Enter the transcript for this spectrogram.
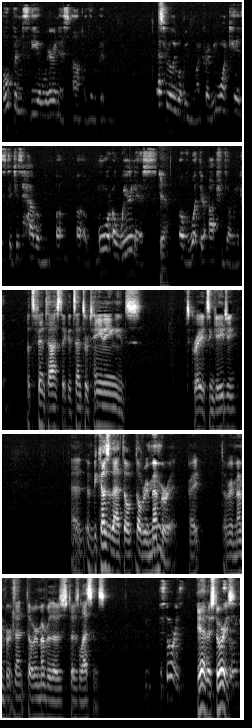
opens the awareness up a little bit more. That's really what we want, Craig. We want kids to just have a, a, a more awareness Yeah. of what their options are when it comes. That's fantastic. It's entertaining. It's it's great. It's engaging. And because of that, they'll they'll remember it, right? They'll remember that. They'll remember those those lessons. The stories. Yeah, their stories. Stories.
